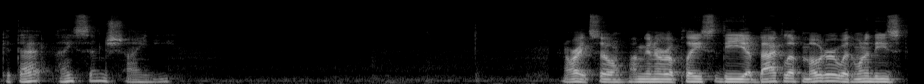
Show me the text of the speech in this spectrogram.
Get that nice and shiny. All right, so I'm gonna replace the back left motor with one of these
